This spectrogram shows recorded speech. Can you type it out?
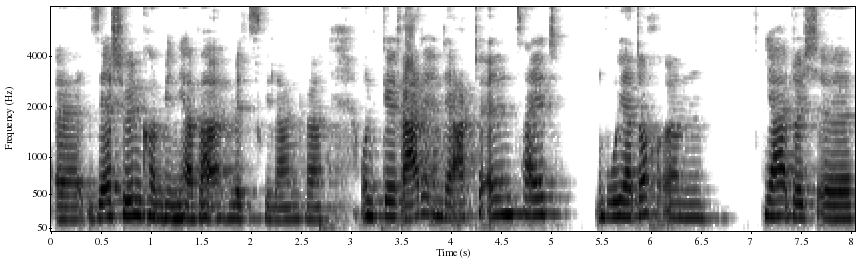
Äh, sehr schön kombinierbar mit Sri Lanka. Und gerade in der aktuellen Zeit, wo ja doch ähm, ja, durch äh,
